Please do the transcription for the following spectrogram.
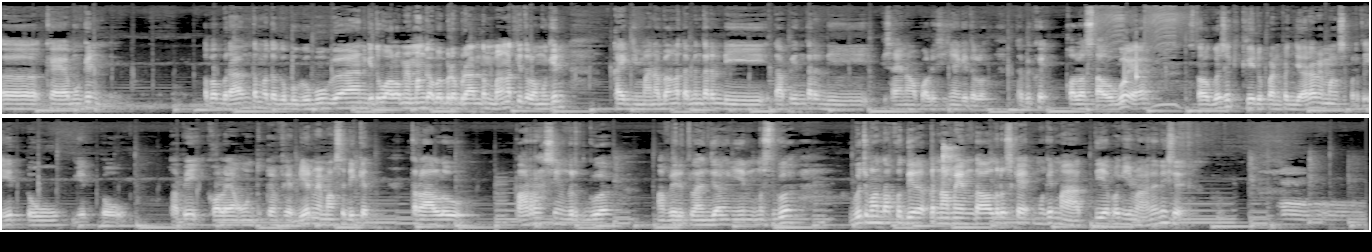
eh, kayak mungkin apa berantem atau gebug-gebugan gitu walau memang gak bener berantem banget gitu loh. Mungkin kayak gimana banget tapi ntar di tapi ntar dipisahin sama polisinya gitu loh. Tapi kalau setahu gue ya setahu gue sih kehidupan penjara memang seperti itu gitu. Tapi kalau yang untuk yang Ferdian memang sedikit terlalu parah sih menurut gue sampai ditelanjangin. Maksud gue gue cuma takut dia kena mental terus kayak mungkin mati apa gimana nih sih oh.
